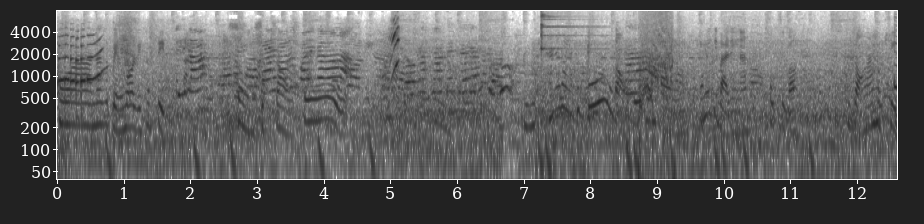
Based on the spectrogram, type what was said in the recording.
เพราะว่าน่าจะเป็นพวกลิขสิทธิ์ส่งสิบสองคู่สองคู่ขึ้นไปก็ไม่กี่บาทเองนะหกสิบหรอสิบสองห้าหกสิบ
